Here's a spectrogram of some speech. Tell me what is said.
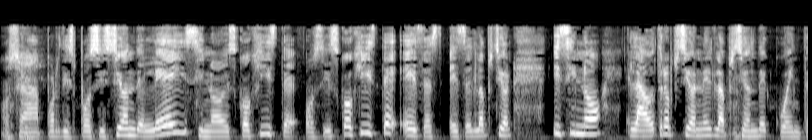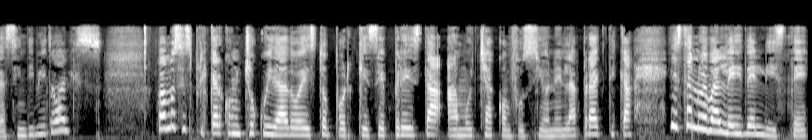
o sea, por disposición de ley, si no escogiste o si escogiste, esa es, esa es la opción. Y si no, la otra opción es la opción de cuentas individuales. Vamos a explicar con mucho cuidado esto porque se presta a mucha confusión en la práctica. Esta nueva ley del ISTE,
